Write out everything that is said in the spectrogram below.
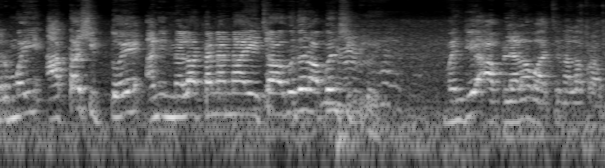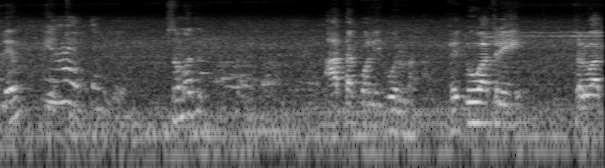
तर मै आता शिकतोय आणि नलाकाना ना याच्या अगोदर आपण शिकलोय. म्हणजे आपल्याला वाचनाला प्रॉब्लेम येत. समज आता कोणीच बोलू नका. हे तू वाच रे. चल वाच.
